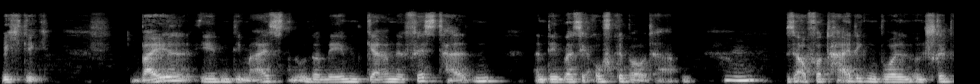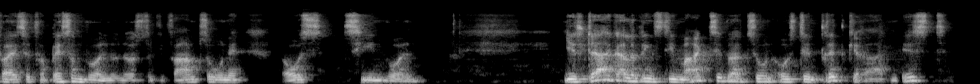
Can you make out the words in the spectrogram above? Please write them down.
wichtig? Weil eben die meisten Unternehmen gerne festhalten an dem, was sie aufgebaut haben. Mhm. Sie auch verteidigen wollen und schrittweise verbessern wollen und aus der Gefahrenzone rausziehen wollen. Je stärker allerdings die Marktsituation aus dem Tritt geraten ist,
